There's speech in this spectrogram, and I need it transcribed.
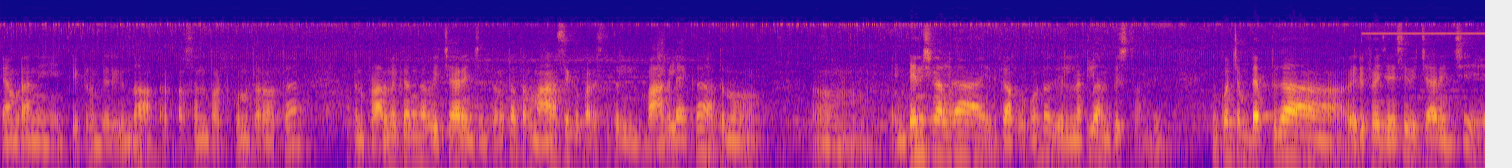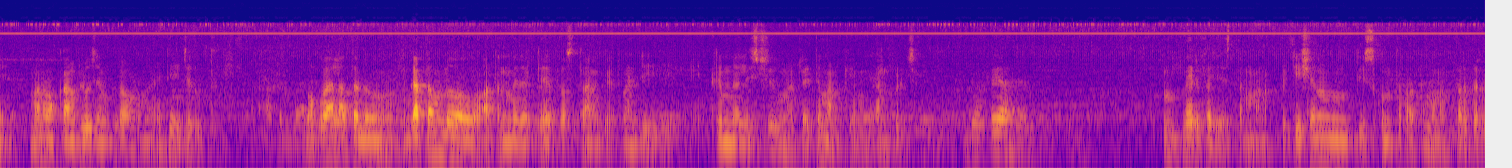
కెమెరాని పీకడం జరిగిందో ఆ పర్సన్ పట్టుకున్న తర్వాత అతను ప్రాథమికంగా విచారించిన తర్వాత అతని మానసిక పరిస్థితులు బాగలేక అతను ఇంటెన్షనల్గా ఇది కాకుండా వెళ్ళినట్లు అనిపిస్తుంది. ఇంకొంచెం డెప్త్గా వెరిఫై చేసి విచారించి మనం ఒక కంక్లూజన్కి రావడం అనేది జరుగుతుంది. ఒకవేళ అతను గతంలో అతని మీద అంటే ప్రస్తుతానికి ఎటువంటి క్రిమినల్ హిస్టరీ ఉన్నట్లయితే మనకేం కనిపించదు. వెరిఫై చేస్తాం మనం. పిటిషన్ తీసుకున్న తర్వాత మనం ఫర్దర్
